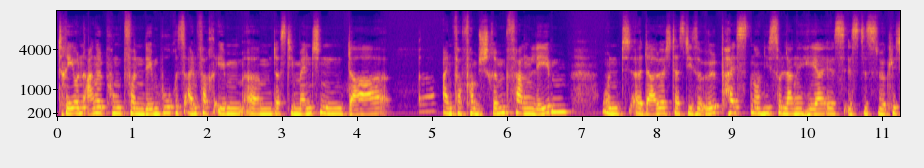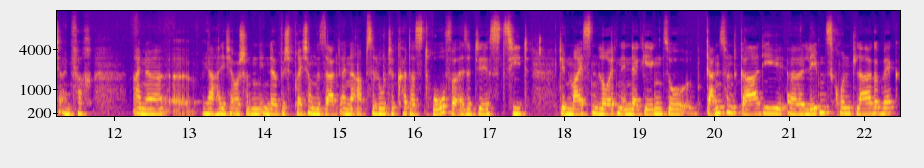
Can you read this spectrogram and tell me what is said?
Dreh- und Angelpunkt von dem Buch ist einfach eben, ähm, dass die Menschen da äh, einfach vom Schrimpfang leben. Und äh, dadurch, dass diese Ölpest noch nicht so lange her ist, ist es wirklich einfach eine, äh, ja, hatte ich auch schon in der Besprechung gesagt, eine absolute Katastrophe. Also das zieht den meisten Leuten in der Gegend so ganz und gar die äh, Lebensgrundlage weg.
